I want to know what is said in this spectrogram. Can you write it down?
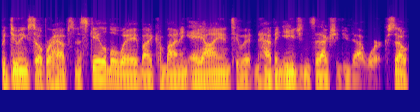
but doing so perhaps in a scalable way by combining AI into it and having agents that actually do that work. So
